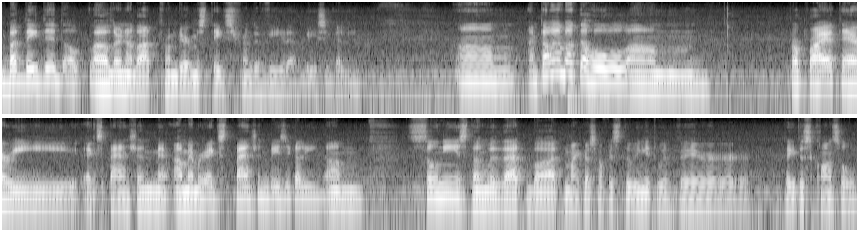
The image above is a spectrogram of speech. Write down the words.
but they did uh, learn a lot from their mistakes from the Vita, basically. Um, I'm talking about the whole um, proprietary expansion, mem- uh, memory expansion, basically. Um, Sony is done with that, but Microsoft is doing it with their latest console.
